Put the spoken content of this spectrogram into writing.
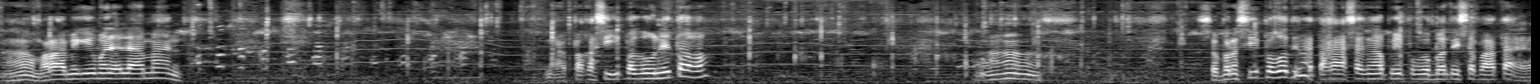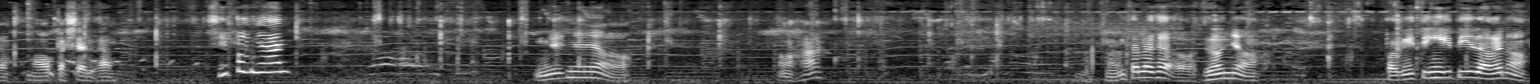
Ah, marami kayong malalaman. Napakasipag ko nito. Oh. Ah. Sobrang sipag ko. Tinatakasan nga po yung pagbabantay sa bata. Eh. Makapasyal lang. Sipag niyan. Hindi niya niya. Oh. Oh, ha? Ano talaga? Oh. Tinan niyo. Oh. Pag ngiti-ngiti lang. Ano?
